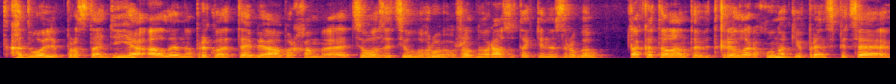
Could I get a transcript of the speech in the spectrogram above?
Така доволі проста дія, але, наприклад, Тебі Абрахам е, цього за цілу гру жодного разу так і не зробив. Так Аталанта відкрила рахунок, і в принципі це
